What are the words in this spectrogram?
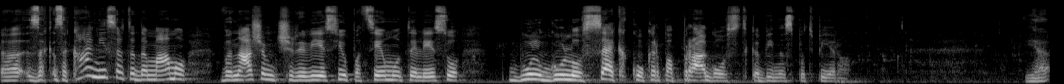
Uh, zakaj mislite, da imamo v našem črevesju, pa celemu telesu, bolj golosek, kot pa pragost, ki bi nas podpiral? Ja.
